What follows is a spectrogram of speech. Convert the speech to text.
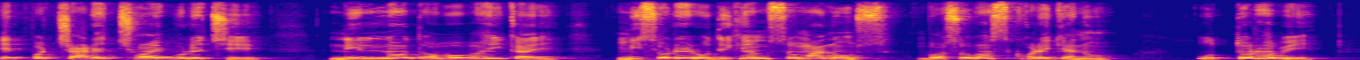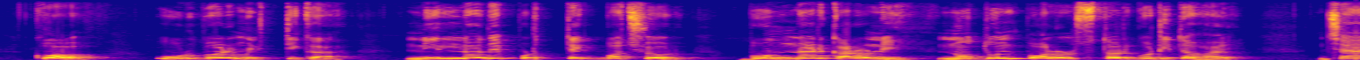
এরপর চারের ছয় বলেছে, নীলনদ অববাহিকায় মিশরের অধিকাংশ মানুষ বসবাস করে কেন? উত্তর হবে ক, উর্বর মৃত্তিকা। নীলনদে প্রত্যেক বছর বন্যার কারণে নতুন পললস্তর গঠিত হয়, যা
